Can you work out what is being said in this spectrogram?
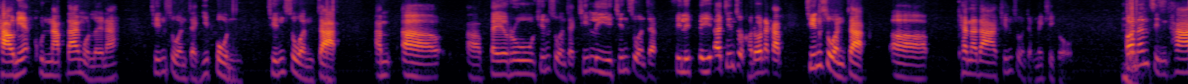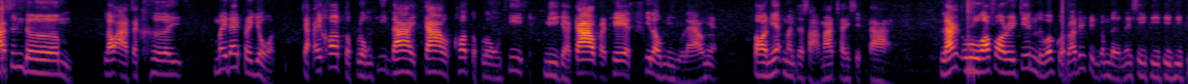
คราวนี้คุณนับได้หมดเลยนะ ชิ้นส่วนจากญี่ปุ่น ชิ้นส่วนจากเปรูชิ้นส่วนจากชิลี ชิ้นส่วนจากฟิลิปปินส์ชิ้นส่วนขอโทษนะครับ ชิ้นส่วนจากแคนาดาชิ้นส่วนจากเม็กซิโก เพราะนั้นสินค้าซึ่งเดิมเราอาจจะเคยไม่ได้ประโยชน์ จากไอ้ข้อตกลงที่ได้ 9 ข้อตกลงที่มีกับ 9 ประเทศที่เรามีอยู่แล้วเนี่ย ตอนนี้มันจะสามารถใช้สิทธิ์ได้ และ rule of origin หรือว่ากฎว่าด้วยถิ่นกำเนิดใน CPTPP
